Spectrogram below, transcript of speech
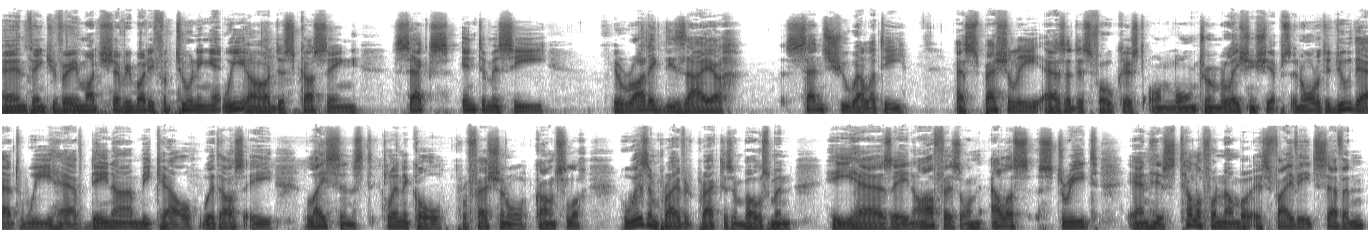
And thank you very much, everybody, for tuning in. We are discussing sex, intimacy, erotic desire, sensuality, especially as it is focused on long term relationships. In order to do that, we have Dana Miquelle with us, a licensed clinical professional counselor who is in private practice in Bozeman. He has an office on Ellis Street, and his telephone number is 587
